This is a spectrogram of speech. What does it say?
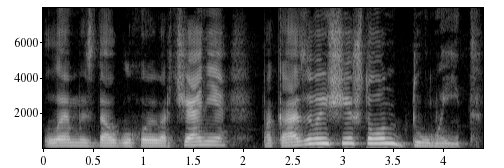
Лэм издал глухое ворчание, показывающее, что он думает.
